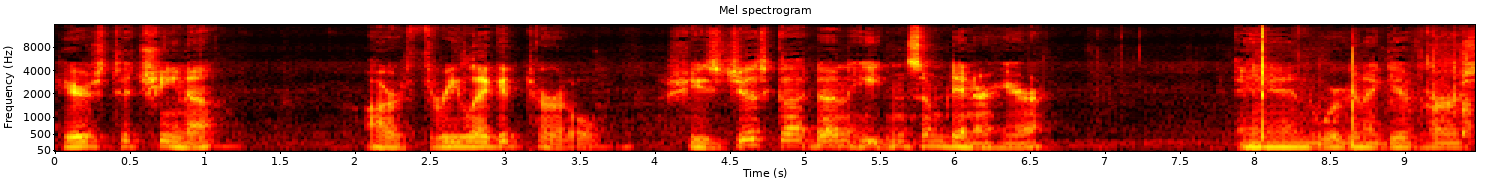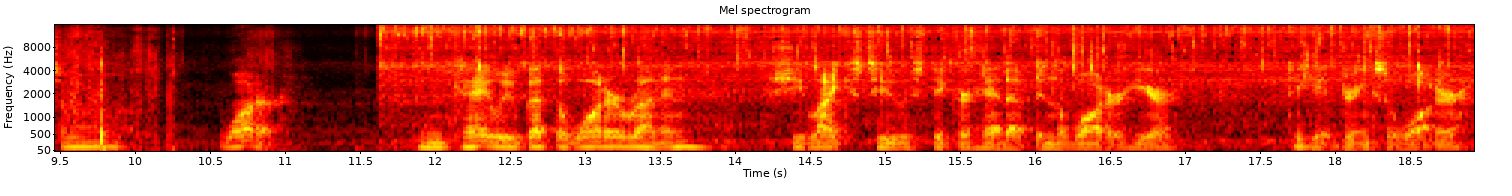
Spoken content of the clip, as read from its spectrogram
Here's Tochchina, our three-legged turtle. She's just got done eating some dinner here. And we're gonna give her some water. Okay, we've got the water running. She likes to stick her head up in the water here to get drinks of water.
